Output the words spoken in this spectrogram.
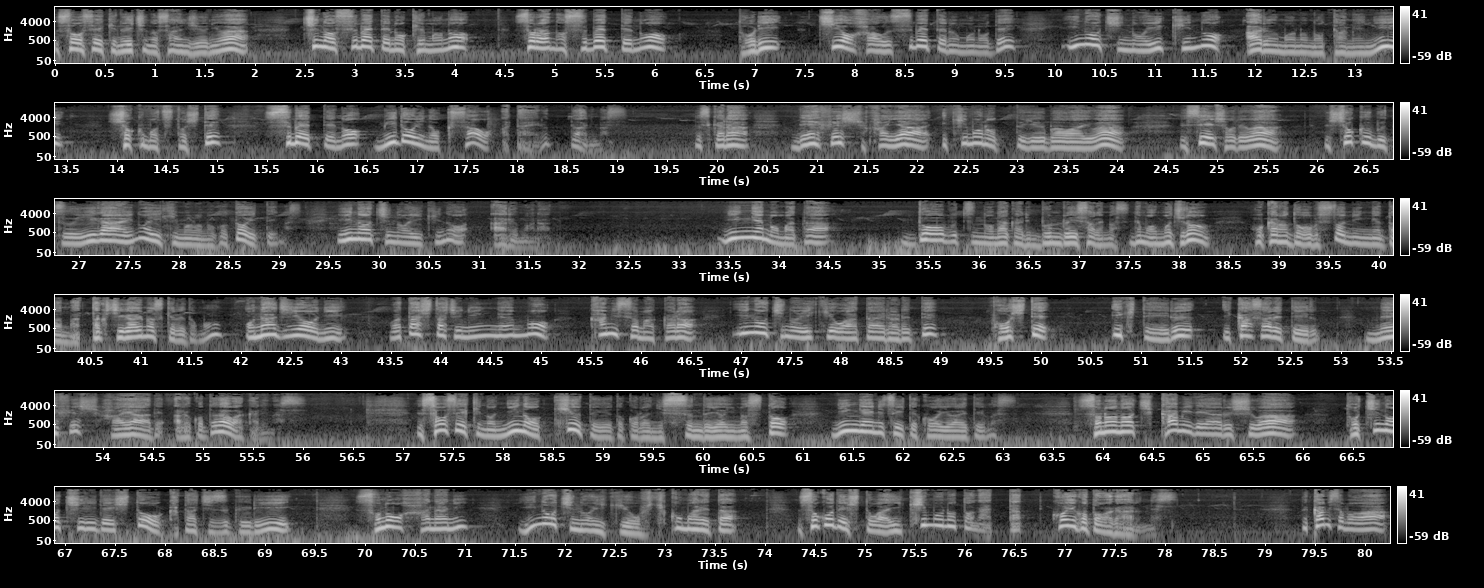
創世紀の1の30には「地のすべての獣空のすべての鳥地を這うすべてのもので命の息のあるもののために食物としてすべての緑の草を与えるとあります。ですからネフェシュハや生き物という場合は聖書では植物以外の生き物のことを言っています。命の息のあるもの人間もまた動物の中に分類されます。でももちろん他の動物と人間とは全く違いますけれども同じように私たち人間も神様から命の息を与えられてこうして生きている生かされているネフェシュハヤーであることがわかります。創世紀の2の9というところに進んで読みますと人間についてこう言われています。その後神である主は土地の塵で人を形作りその花に命の息を吹き込まれた。そこで人は生き物となった。こういう言葉があるんです。神様は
